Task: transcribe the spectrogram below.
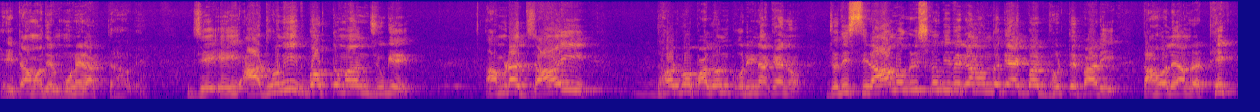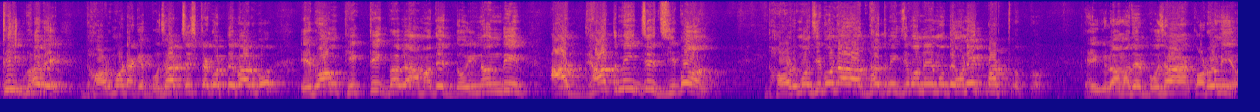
এইটা আমাদের মনে রাখতে হবে যে এই আধুনিক বর্তমান যুগে আমরা যাই ধর্ম পালন করি না কেন যদি শ্রীরামকৃষ্ণ বিবেকানন্দকে একবার ধরতে পারি, তাহলে আমরা ঠিক ঠিকভাবে ধর্মটাকে বোঝার চেষ্টা করতে পারব এবং ঠিক ঠিকভাবে আমাদের দৈনন্দিন আধ্যাত্মিক যে জীবন ধর্মজীবন আর আধ্যাত্মিক জীবনের মধ্যে অনেক পার্থক্য, এইগুলো আমাদের বোঝা করণীয়।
